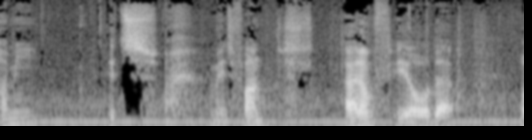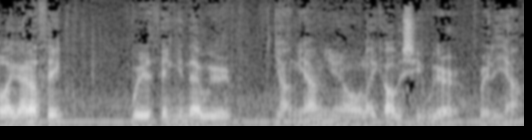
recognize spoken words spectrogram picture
I mean, it's, I mean, it's fun. I don't feel that, like, I don't think we're thinking that we're young, young. You know, like obviously we're really young,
